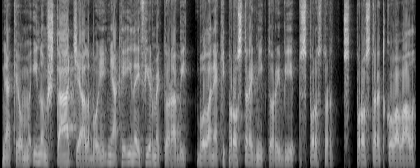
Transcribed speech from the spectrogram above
nejakom inom štáte alebo nejakej inej firme, ktorá by bola nejaký prostredník, ktorý by sprostredkoval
